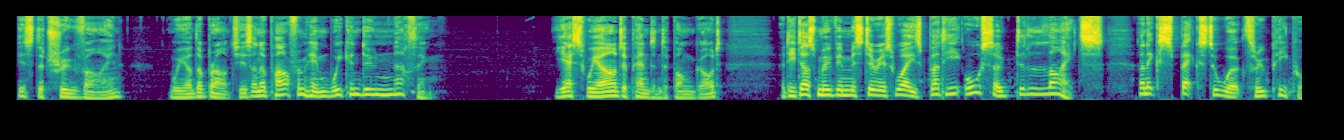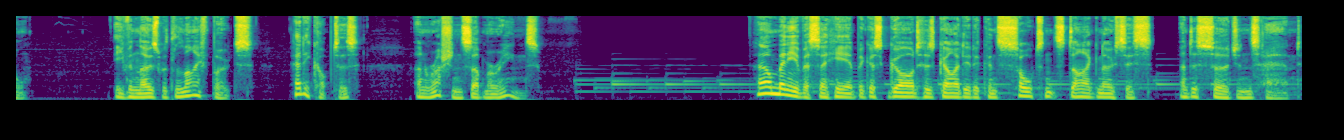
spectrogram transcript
is the true vine, we are the branches, and apart from Him, we can do nothing. Yes, we are dependent upon God, and He does move in mysterious ways, but He also delights and expects to work through people, even those with lifeboats, helicopters, and Russian submarines. How many of us are here because God has guided a consultant's diagnosis and a surgeon's hand?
